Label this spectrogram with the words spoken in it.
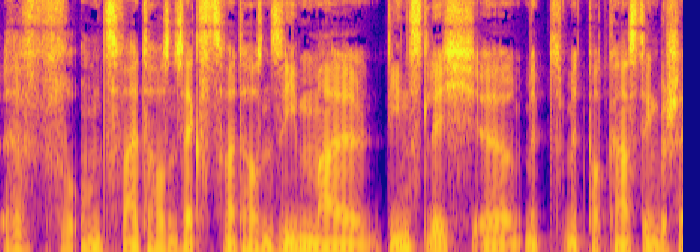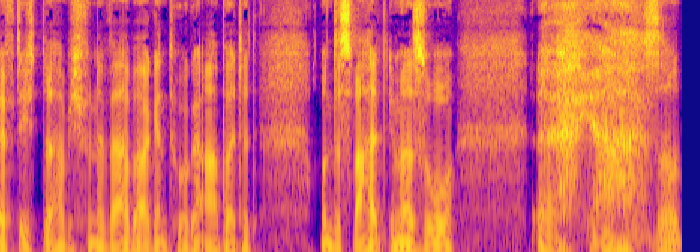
äh, so um 2006, 2007 mal dienstlich äh, mit, mit Podcasting beschäftigt. Da habe ich für eine Werbeagentur gearbeitet und es war halt immer so, ja, so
